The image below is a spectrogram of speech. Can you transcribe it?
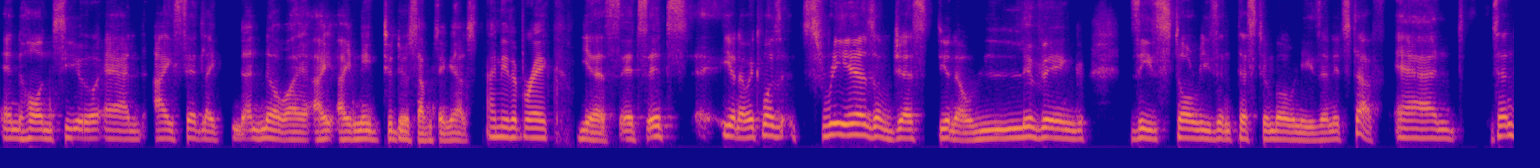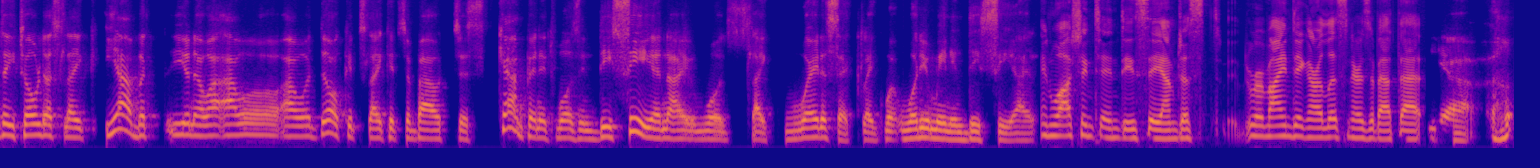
and haunts you. And I said, like, no, I, I, I need to do something else. I need a break. Yes, it's it's you know, it was three years of just you know living these stories and testimonies, and it's tough. And then they told us like yeah but you know our our doc it's like it's about this camp and it was in dc and i was like wait a sec like what, what do you mean in dc I, In Washington D.C. I'm just reminding our listeners about that. yeah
